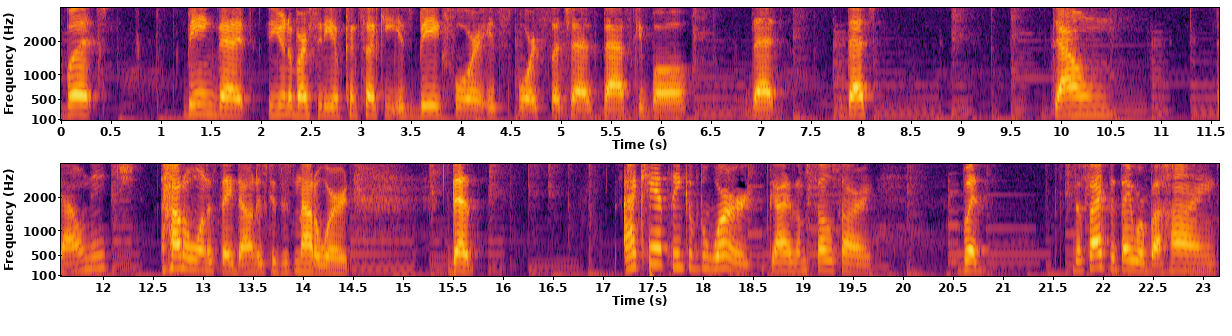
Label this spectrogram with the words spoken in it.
But being that the University of Kentucky is big for its sports such as basketball, that that's down downage. I don't want to say downage because it's not a word. That I can't think of the word, guys. I'm so sorry. But the fact that they were behind,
